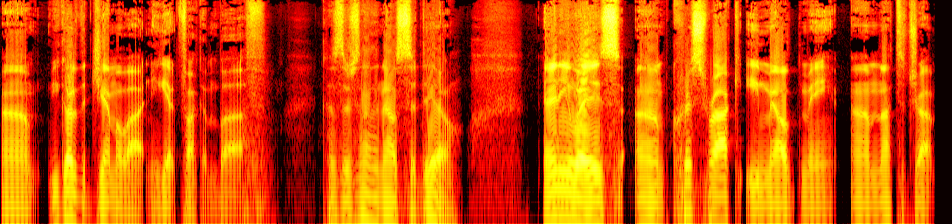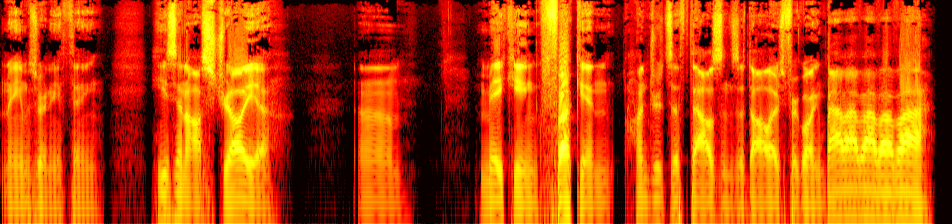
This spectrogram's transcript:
um, you go to the gym a lot and you get fucking buff because there's nothing else to do anyways um, chris rock emailed me um, not to drop names or anything he's in australia um, making fucking hundreds of thousands of dollars for going ba ba ba ba ba.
